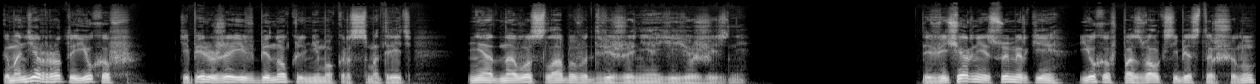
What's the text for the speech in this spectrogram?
Командир роты Юхов теперь уже и в бинокль не мог рассмотреть ни одного слабого движения ее жизни. В вечерние сумерки Юхов позвал к себе старшину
